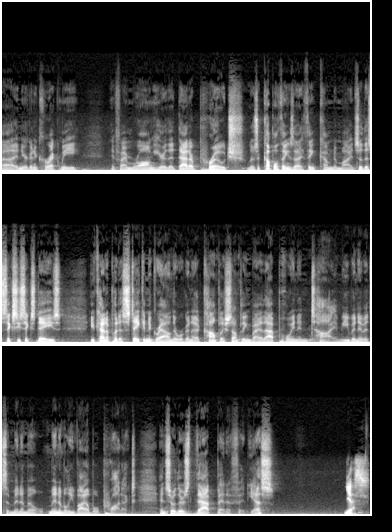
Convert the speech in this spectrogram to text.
uh, and you're going to correct me if I'm wrong here, that that approach, there's a couple things that I think come to mind. So the 66 days, you kind of put a stake in the ground that we're going to accomplish something by that point in time, even if it's a minimal, minimally viable product. And so there's that benefit, yes? Yes.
